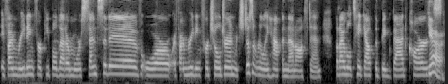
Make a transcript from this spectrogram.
if I'm reading for people that are more sensitive, or if I'm reading for children, which doesn't really happen that often, but I will take out the big bad cards. Yeah,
